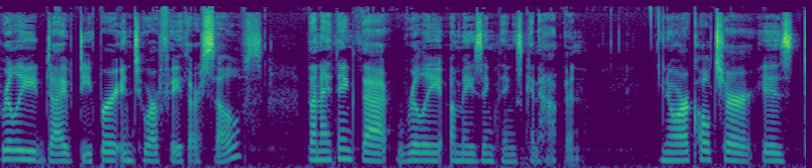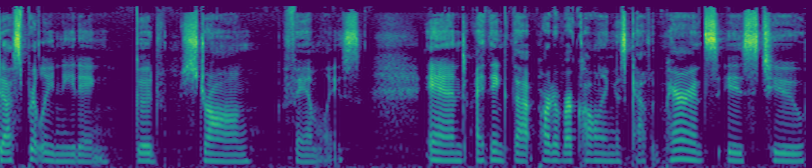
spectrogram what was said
really dive deeper into our faith ourselves, then I think that really amazing things can happen. You know, our culture is desperately needing good, strong families. And I think that part of our calling as Catholic parents is to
